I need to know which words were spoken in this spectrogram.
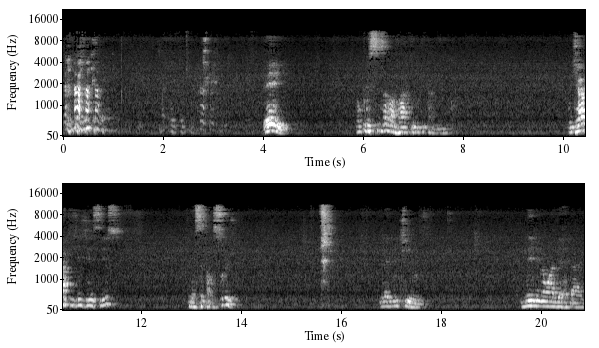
Ei, não precisa lavar aquilo que está limpo. O diabo que disse isso, que você estava sujo, ele é mentiroso. Nele não há verdade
